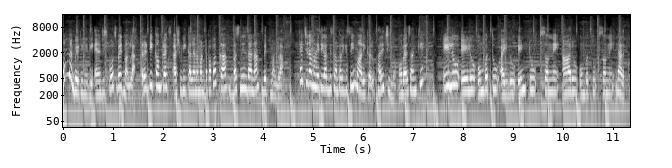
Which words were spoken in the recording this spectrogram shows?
ಒಮ್ಮೆ ಭೇಟಿ ನೀಡಿ energy sports Betamangala Reddy complex Ashwini ಕಲ್ಯಾಣ ಮಂಟಪ ಪಕ್ಕ ಬಸ್ ನಿಲ್ದಾಣ ಬೆಟ್ಮಂಗ್ಲಾ ಹೆಚ್ಚಿನ ಮಾಹಿತಿಗಾಗಿ ಸಂಪರ್ಕಿಸಿ ಮಾಲೀಕರು. ಹರಿಚಿನ್ನು. ಮೊಬೈಲ್ ಸಂಖ್ಯೆ ಏಳು ಏಳು, ಒಂಬತ್ತು, ಐದು, ಎಂಟು, ಸೊನ್ನೆ, ಆರು, ಒಂಬತ್ತು, ಸೊನ್ನೆ, ನಾಲ್ಕು.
